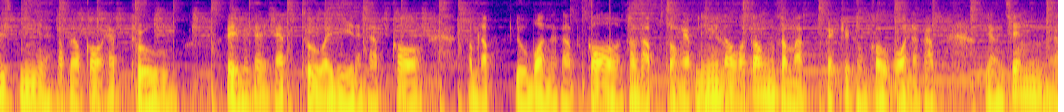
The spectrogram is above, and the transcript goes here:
Disney นะครับ แล้วก็แอป True เอ้ยไม่ใช่แอป True ID นะครับ ก็สำหรับดูบอลนะครับ ก็สำหรับ 2 แอปนี้เราก็ต้องสมัครแพ็กเกจของเขาก่อนนะครับ อย่างเช่นอ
